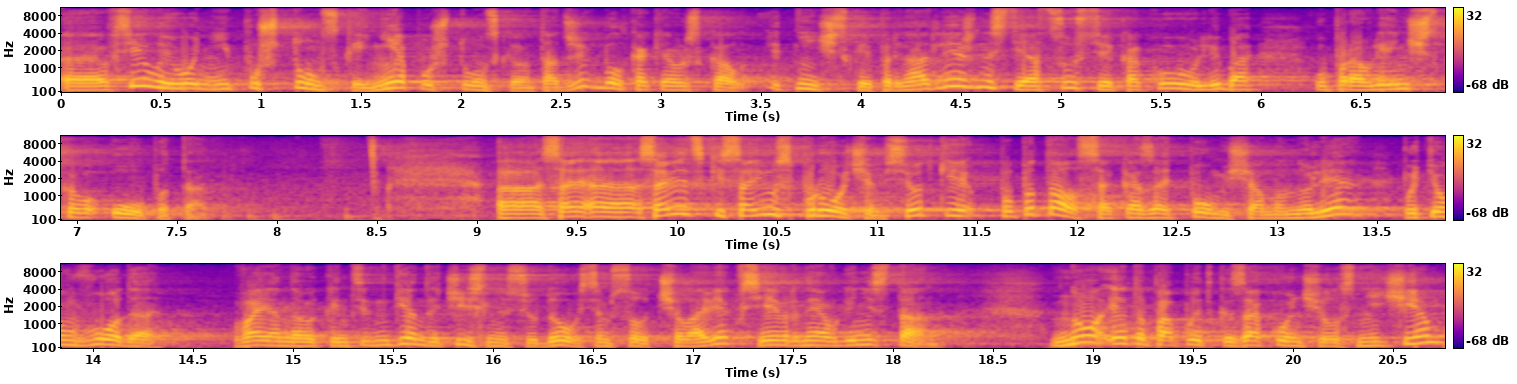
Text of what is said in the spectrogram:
в силу его не пуштунской, не пуштунской, он таджик был, как я уже сказал, этнической принадлежности и отсутствия какого-либо управленческого опыта. А, э, Советский Союз, впрочем, все-таки попытался оказать помощь Амануле путем ввода военного контингента численностью до 800 человек в Северный Афганистан. Но эта попытка закончилась ничем,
